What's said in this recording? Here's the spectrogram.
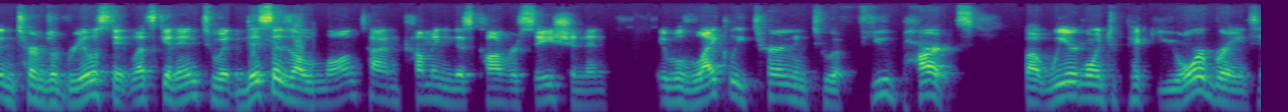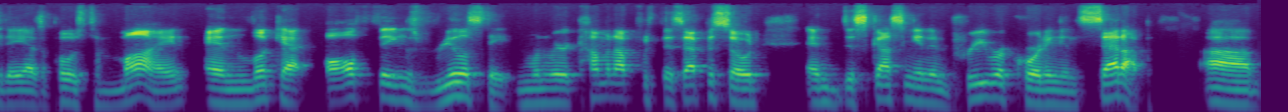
in terms of real estate, let's get into it. This is a long time coming, this conversation, and it will likely turn into a few parts. But we are going to pick your brain today as opposed to mine and look at all things real estate. And when we were coming up with this episode and discussing it in pre recording and setup, uh,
